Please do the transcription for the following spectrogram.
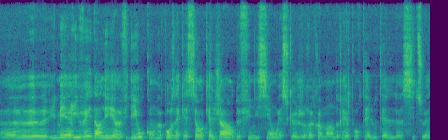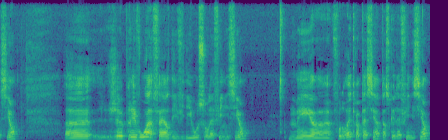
Euh, il m'est arrivé dans les vidéos qu'on me pose la question quel genre de finition est-ce que je recommanderais pour telle ou telle situation? je prévois faire des vidéos sur la finition. Mais il euh, faudra être patient parce que la finition,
